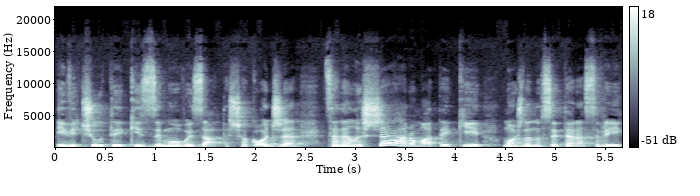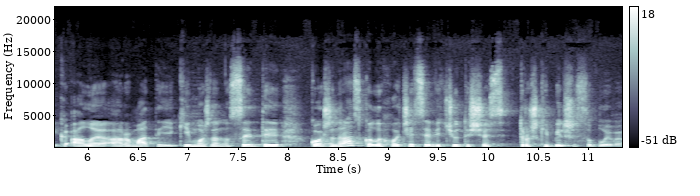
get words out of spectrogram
і відчути якийсь зимовий затишок. Отже, це не лише аромати, які можна носити раз в рік, але аромати, які можна носити кожен раз, коли хочеться відчути щось трошки більш особливе.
